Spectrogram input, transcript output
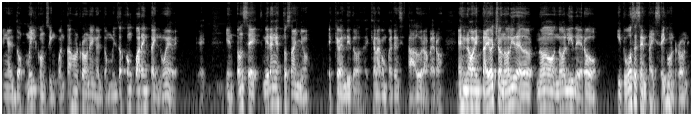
en el 2000 con 50 jonrones, en el 2002 con 49. Y entonces, miren estos años, es que bendito, es que la competencia estaba dura, pero en el 98 no lideró, no, no lideró y tuvo 66 honrones.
